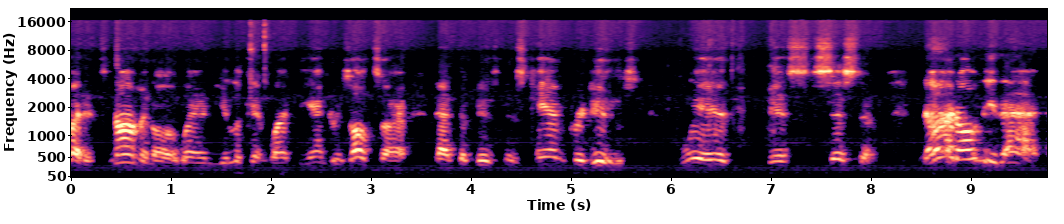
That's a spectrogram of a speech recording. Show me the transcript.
but it's nominal when you look at what the end results are that the business can produce with this system. Not only that,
